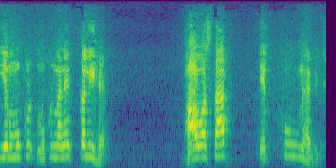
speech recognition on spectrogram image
ये मुकुल मुकुल मैंने कली है। भाव अवस्था एक फूल है वृक्ष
